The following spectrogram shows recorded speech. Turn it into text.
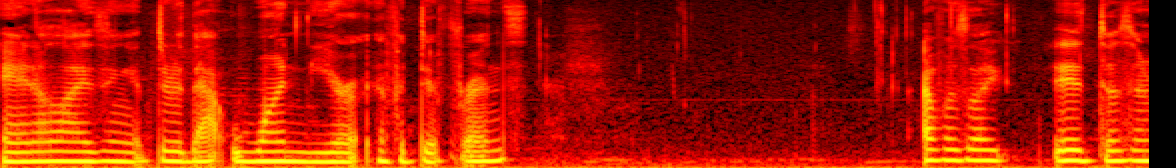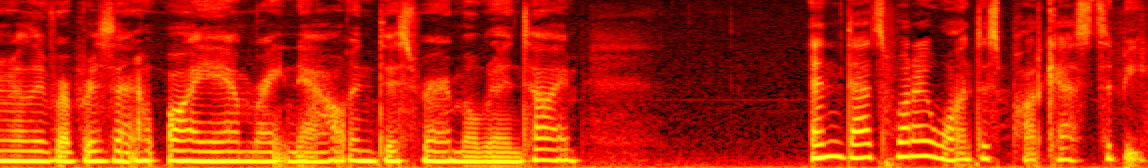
analyzing it through that one year of a difference, I was like, it doesn't really represent who I am right now in this very moment in time. And that's what I want this podcast to be.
